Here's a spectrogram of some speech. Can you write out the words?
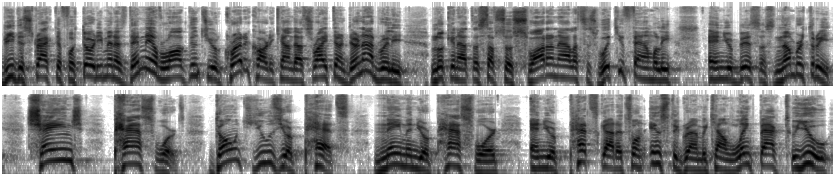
be distracted for 30 minutes. They may have logged into your credit card account that's right there. They're not really looking at the stuff. So, SWOT analysis with your family and your business. Number three, change passwords. Don't use your pet's name in your password and your pet's got its own Instagram account linked back to you,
